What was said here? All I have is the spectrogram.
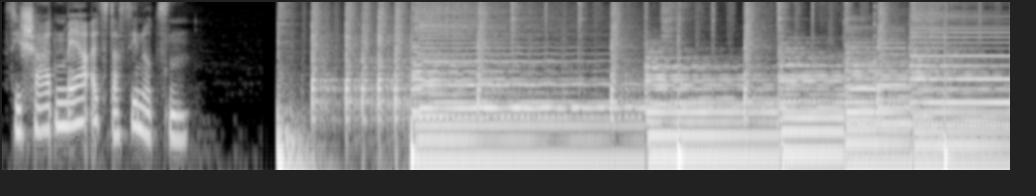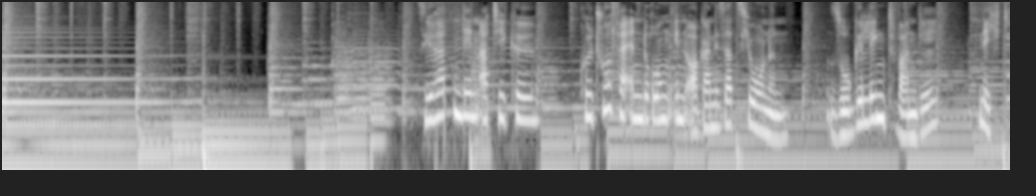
Sie schaden mehr, als dass sie nutzen. Sie hörten den Artikel Kulturveränderung in Organisationen. So gelingt Wandel nicht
